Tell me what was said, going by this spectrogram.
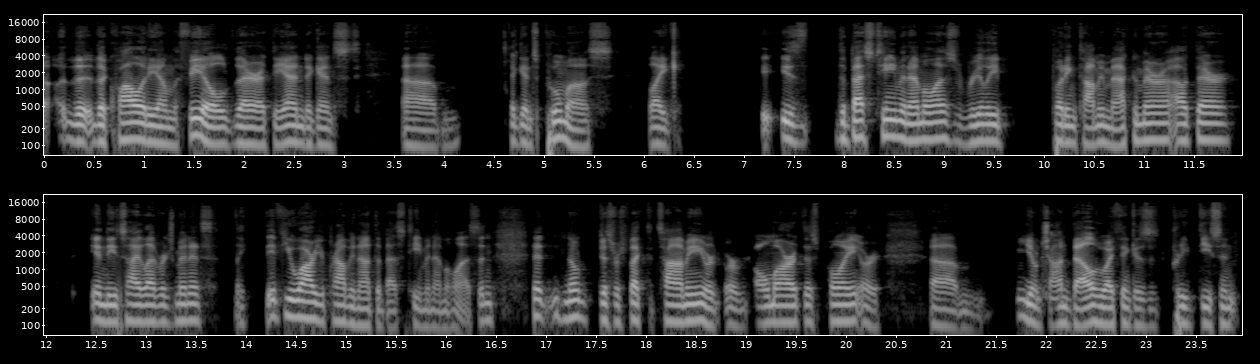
uh, the the quality on the field there at the end against um, against Pumas. Like, is the best team in MLS really putting Tommy McNamara out there in these high leverage minutes. Like if you are, you're probably not the best team in MLS. And uh, no disrespect to Tommy or, or Omar at this point, or um, you know Jon Bell, who I think is pretty decent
